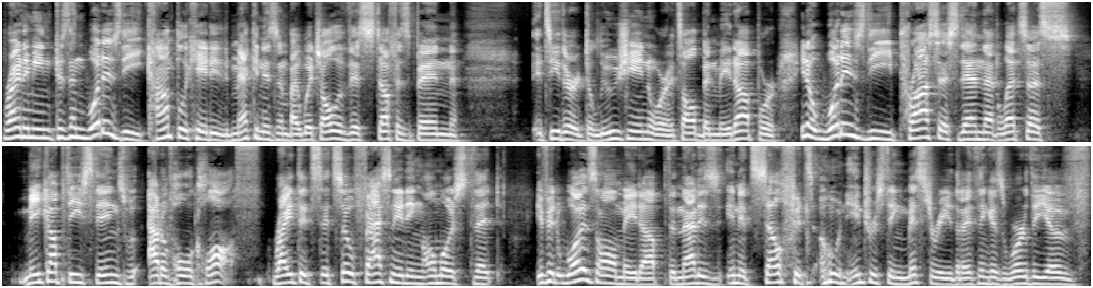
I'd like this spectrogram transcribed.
right? I mean, because then what is the complicated mechanism by which all of this stuff has been it's either a delusion or it's all been made up or you know what is the process then that lets us make up these things out of whole cloth right it's it's so fascinating almost that if it was all made up then that is in itself its own interesting mystery that i think is worthy of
